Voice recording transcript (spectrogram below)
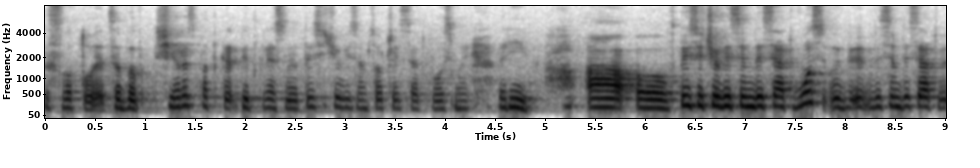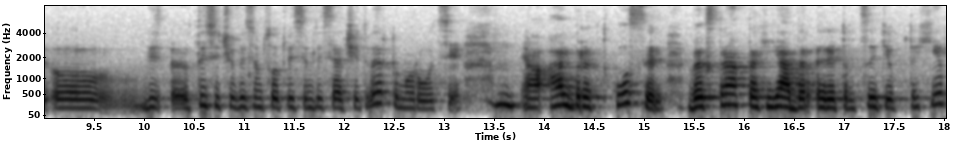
кислотою. Це був ще раз підкреслюю 1868 рік. А в 1088, 80, е, 1884 році Альбрехт Косель в екстрактах ядер еритроцитів птахів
